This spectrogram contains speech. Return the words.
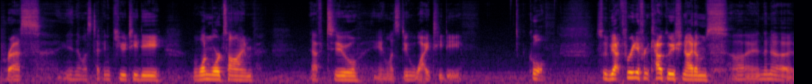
press, and then let's type in QTD one more time, F2, and let's do YTD. Cool. So we've got three different calculation items, uh, and then uh,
